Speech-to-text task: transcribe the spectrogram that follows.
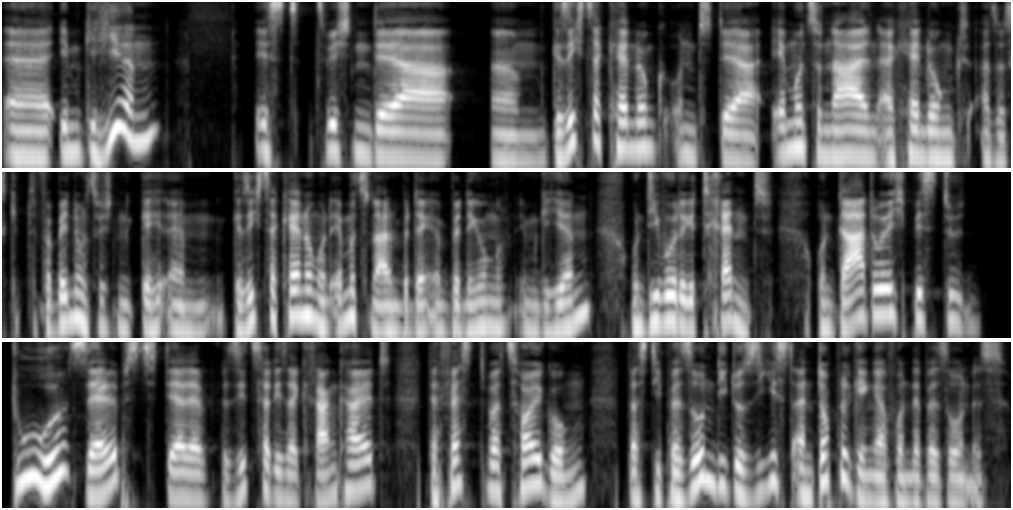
äh, im Gehirn ist zwischen der ähm, Gesichtserkennung und der emotionalen Erkennung, also es gibt eine Verbindung zwischen Ge ähm, Gesichtserkennung und emotionalen Beding Bedingungen im Gehirn und die wurde getrennt. Und dadurch bist du du selbst, der, der Besitzer dieser Krankheit, der festen Überzeugung, dass die Person, die du siehst, ein Doppelgänger von der Person ist.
